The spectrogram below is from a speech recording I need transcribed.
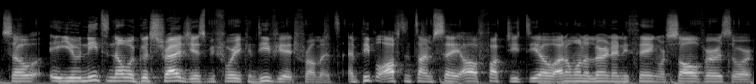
So you need to know what good strategy is before you can deviate from it. And people oftentimes say, oh, fuck GTO, I don't want to learn anything or solvers or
